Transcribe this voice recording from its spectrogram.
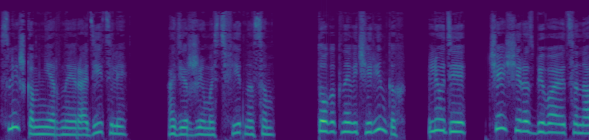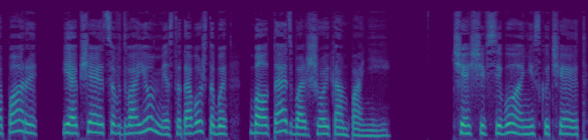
Слишком нервные родители, одержимость фитнесом, то, как на вечеринках люди чаще разбиваются на пары и общаются вдвоем вместо того, чтобы болтать большой компанией. Чаще всего они скучают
